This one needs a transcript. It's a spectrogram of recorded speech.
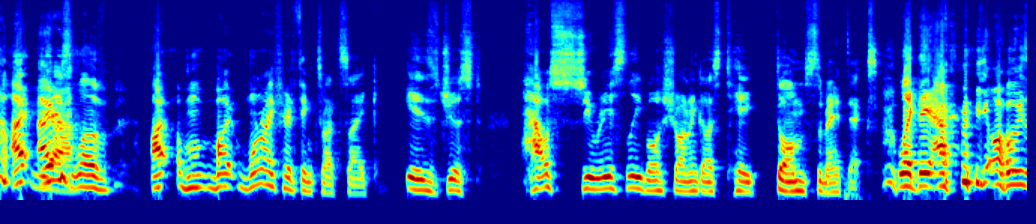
I, I just love. I my one of my favorite things about Psych is just how seriously both Shawn and Gus take dumb semantics. Like they actually always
